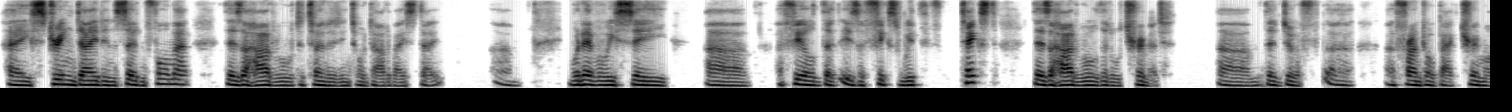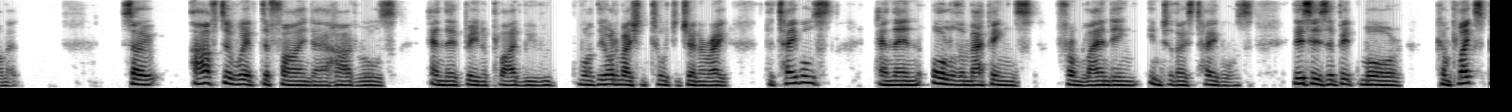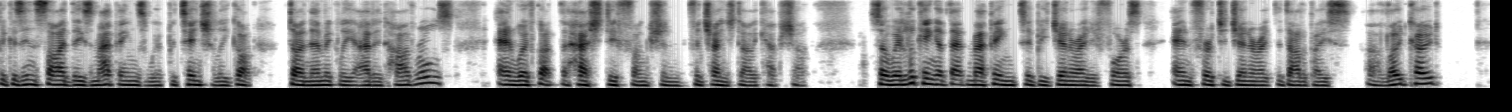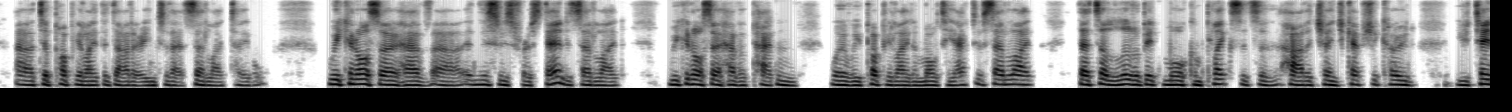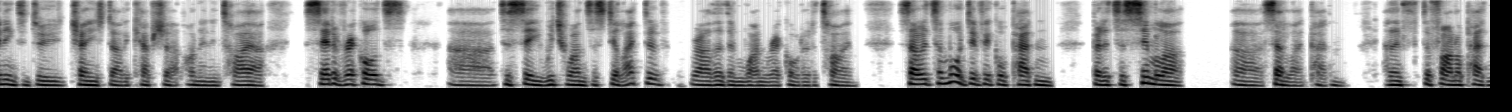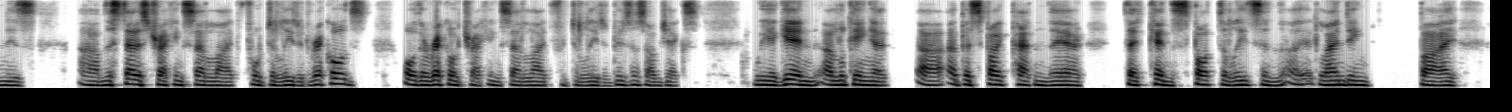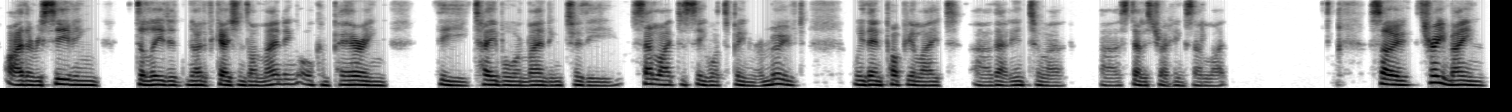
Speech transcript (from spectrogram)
a string date in a certain format, there's a hard rule to turn it into a database date. Um, whenever we see uh, a field that is a fixed width text, there's a hard rule that will trim it, um, then do a, uh, a front or back trim on it. So after we've defined our hard rules and they've been applied, we would want the automation tool to generate the tables and then all of the mappings from landing into those tables. This is a bit more complex because inside these mappings, we've potentially got dynamically added hard rules and we've got the hash diff function for change data capture. So we're looking at that mapping to be generated for us and for it to generate the database uh, load code uh, to populate the data into that satellite table. We can also have, uh, and this is for a standard satellite, we can also have a pattern where we populate a multi-active satellite. That's a little bit more complex. It's a harder change capture code. You're tending to do change data capture on an entire set of records uh, to see which ones are still active rather than one record at a time. So it's a more difficult pattern, but it's a similar uh, satellite pattern. And then the final pattern is um, the status tracking satellite for deleted records or the record tracking satellite for deleted business objects. We again are looking at uh, a bespoke pattern there that can spot deletes and uh, landing by either receiving deleted notifications on landing or comparing the table on landing to the satellite to see what's been removed. We then populate uh, that into a, a, status tracking satellite. So three main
